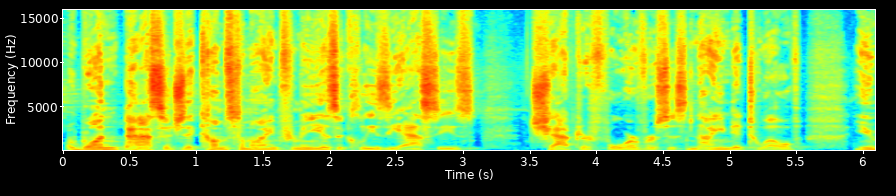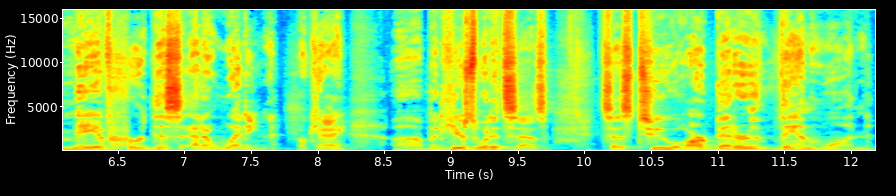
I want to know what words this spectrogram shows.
one passage that comes to mind for me is Ecclesiastes chapter 4, verses 9 to 12. You may have heard this at a wedding, okay? Uh, but here's what it says it says, Two are better than one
